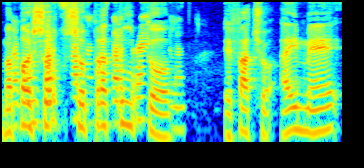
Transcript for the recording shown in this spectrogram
ma poi so, soprattutto e faccio, ahimè,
